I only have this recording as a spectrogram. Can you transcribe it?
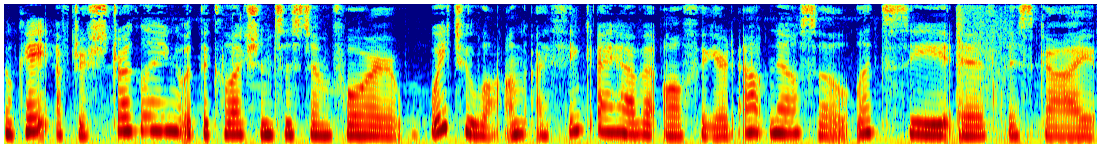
Okay, after struggling with the collection system for way too long, I think I have it all figured out now, so let's see if this guy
